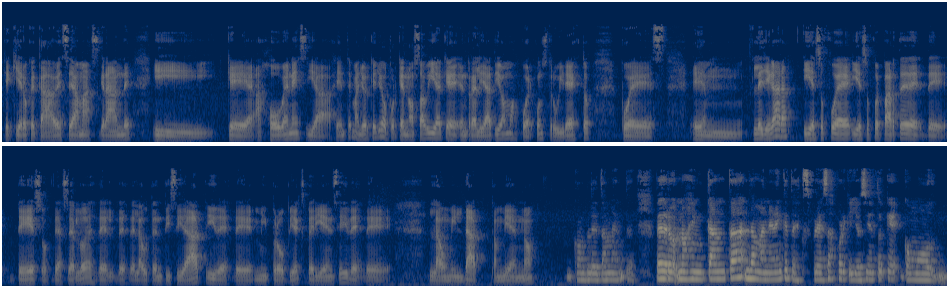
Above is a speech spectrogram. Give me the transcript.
que quiero que cada vez sea más grande y que a jóvenes y a gente mayor que yo, porque no sabía que en realidad íbamos a poder construir esto, pues em, le llegara. Y eso fue, y eso fue parte de, de, eso, de hacerlo desde, desde la autenticidad y desde mi propia experiencia y desde la humildad también, ¿no? Completamente. Pedro, nos encanta la manera en que te expresas porque yo siento que, como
